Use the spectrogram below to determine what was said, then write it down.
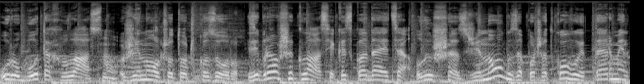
у роботах власну жіночу точку зору. Зібравши клас, який складається лише з жінок, започатковує термін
